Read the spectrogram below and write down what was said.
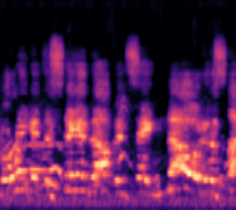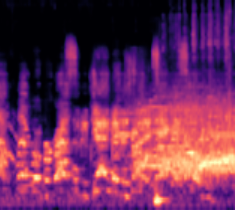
Where we get to stand up and say no to this left liberal progressive agenda that's trying to take us over.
